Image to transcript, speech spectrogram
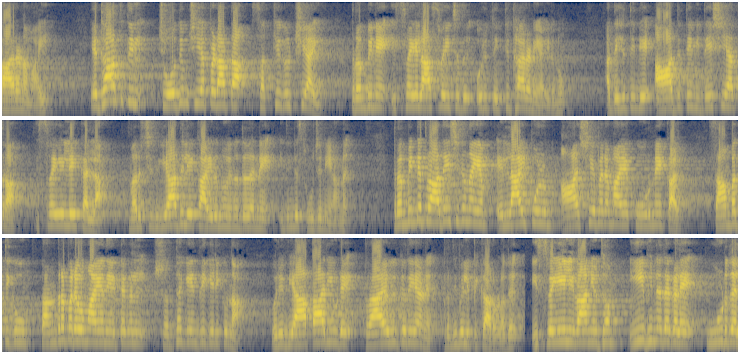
കാരണമായി. യഥാർത്ഥത്തിൽ ചോദ്യം ചെയ്യപ്പെടാത്ത സഖ്യകക്ഷിയായി ട്രംപിനെ ഇസ്രയേൽ ആശ്രയിച്ചത് ഒരു തെറ്റിദ്ധാരണയായിരുന്നു. അദ്ദേഹത്തിന്റെ ആദ്യത്തെ വിദേശയാത്ര ഇസ്രയേലിലേക്കല്ല മറിച്ച് റിയാദിലേക്കായിരുന്നു എന്നത് തന്നെ ഇതിന്റെ സൂചനയാണ്. ട്രംപിന്റെ പ്രാദേശിക നയം എല്ലായ്പ്പോഴും ആശയപരമായ കൂറിനേക്കാൾ സാമ്പത്തികവും തന്ത്രപരവുമായ നേട്ടങ്ങളിൽ ശ്രദ്ധ കേന്ദ്രീകരിക്കുന്ന ഒരു വ്യാപാരിയുടെ പ്രായോഗികതയാണ് പ്രതിഫലിപ്പിക്കാറുള്ളത്. ഇസ്രയേൽ ഇറാൻ യുദ്ധം ഈ ഭിന്നതകളെ കൂടുതൽ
